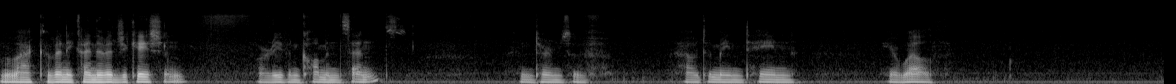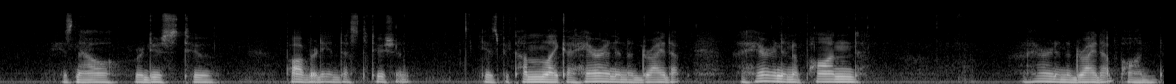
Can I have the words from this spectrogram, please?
lack of any kind of education or even common sense in terms of how to maintain your wealth is now reduced to poverty and destitution. He has become like a heron in a dried up, a heron in a pond, a heron in a dried up pond.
